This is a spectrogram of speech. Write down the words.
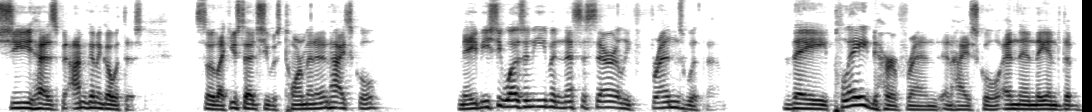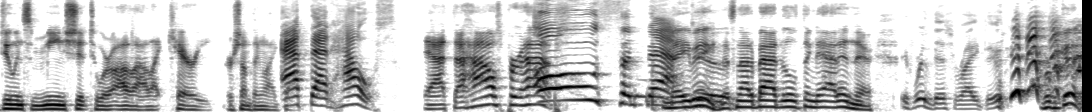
She has. Been, I'm gonna go with this. So, like you said, she was tormented in high school. Maybe she wasn't even necessarily friends with them. They played her friend in high school, and then they ended up doing some mean shit to her, a la like Carrie or something like that. At that house. At, the house, perhaps. Oh, snap. Maybe dude. that's not a bad little thing to add in there. If we're this right, dude. We're good.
